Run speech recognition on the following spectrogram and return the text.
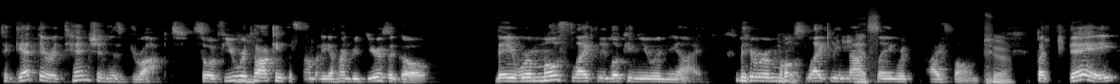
to get their attention has dropped. So, if you were mm-hmm. talking to somebody 100 years ago, they were most likely looking you in the eye. They were most likely not yes. playing with the iPhone. Sure. But today,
